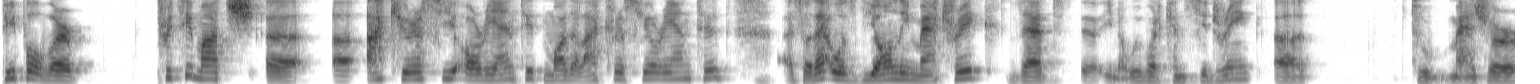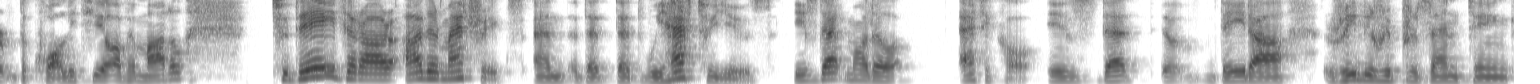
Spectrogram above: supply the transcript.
people were pretty much uh, uh, accuracy oriented, model accuracy oriented. Uh, so that was the only metric that uh, you know we were considering uh, to measure the quality of a model. Today there are other metrics and that that we have to use. Is that model ethical? Is that uh, data really representing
